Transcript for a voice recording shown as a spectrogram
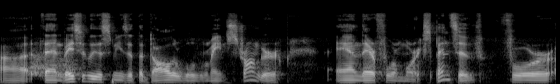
uh, then basically this means that the dollar will remain stronger and therefore more expensive for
